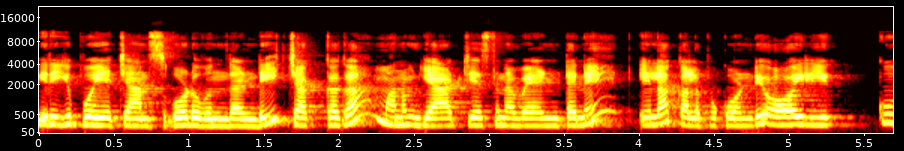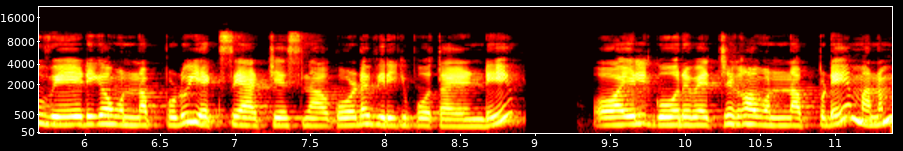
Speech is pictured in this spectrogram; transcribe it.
విరిగిపోయే ఛాన్స్ కూడా ఉందండి. చక్కగా మనం యాడ్ చేసిన వెంటనే ఇలా కలుపుకోండి. ఆయిల్ ఎక్కువ వేడిగా ఉన్నప్పుడు ఎగ్స్ యాడ్ చేసినా కూడా విరిగిపోతాయండి. ఆయిల్ గోరువెచ్చగా ఉన్నప్పుడే మనం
